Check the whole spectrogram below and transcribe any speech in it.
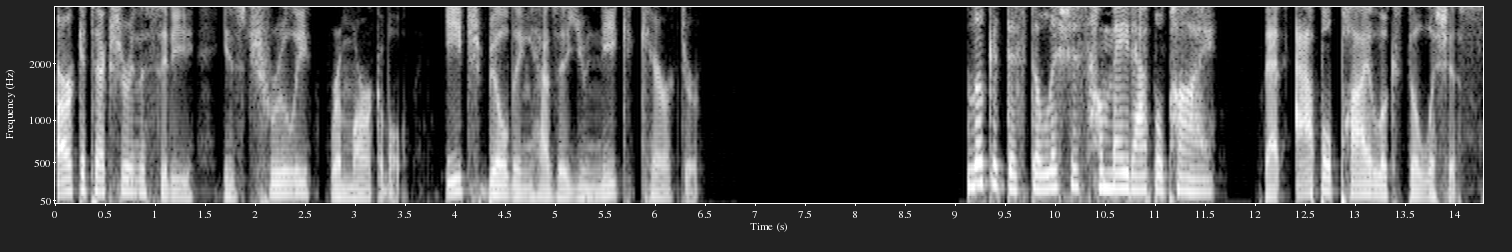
architecture in the city is truly remarkable. Each building has a unique character. Look at this delicious homemade apple pie. That apple pie looks delicious.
